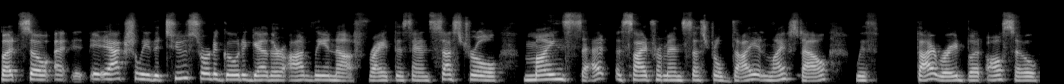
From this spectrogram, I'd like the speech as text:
But so uh, it, it actually the two sort of go together oddly enough right? This ancestral mindset aside from ancestral diet and lifestyle with thyroid but also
